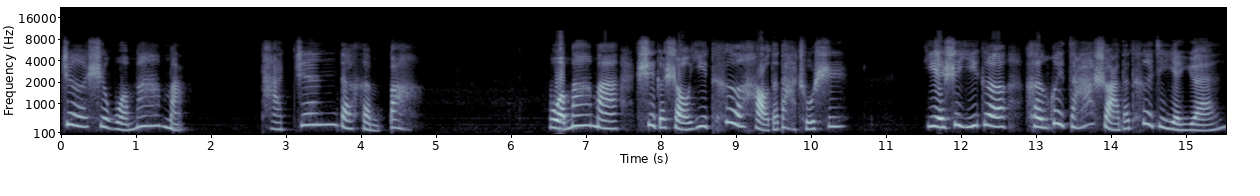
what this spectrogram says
这是我妈妈，她真的很棒。我妈妈是个手艺特好的大厨师，也是一个很会杂耍的特技演员。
